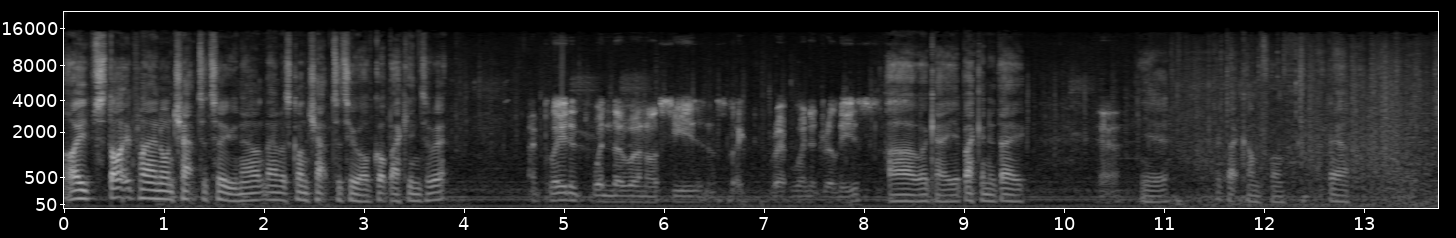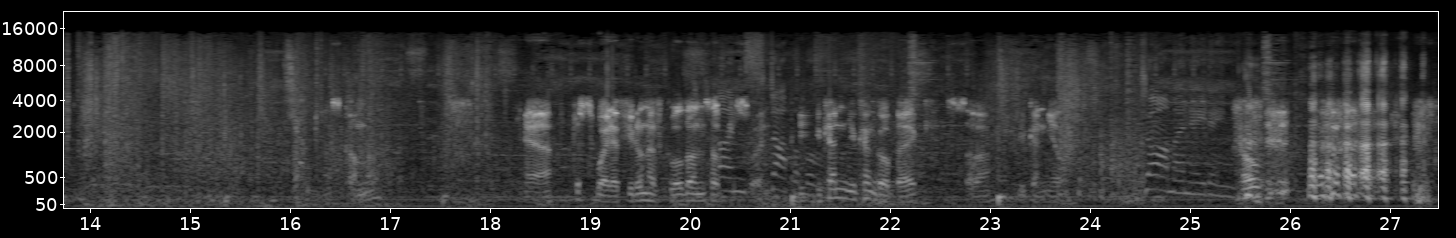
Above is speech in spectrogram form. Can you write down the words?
I started playing on chapter two. Now, now it's gone chapter two. I've got back into it. I played it when there were no seasons, like re- when it released. Oh, okay. Yeah, back in the day. Yeah. Yeah. Where'd that come from? Yeah. Nice combo. Yeah, just wait. If you don't have cooldowns, up, just wait. You, you can you can go back, so you can heal. Dominating.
